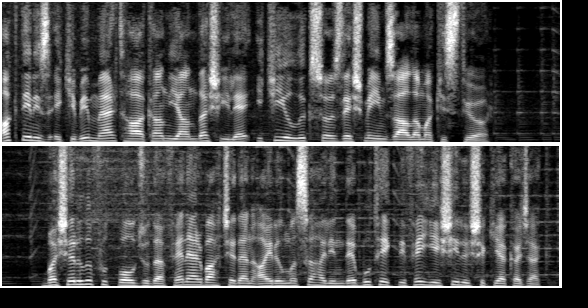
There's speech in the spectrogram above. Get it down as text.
Akdeniz ekibi Mert Hakan Yandaş ile 2 yıllık sözleşme imzalamak istiyor. Başarılı futbolcu da Fenerbahçe'den ayrılması halinde bu teklife yeşil ışık yakacak.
